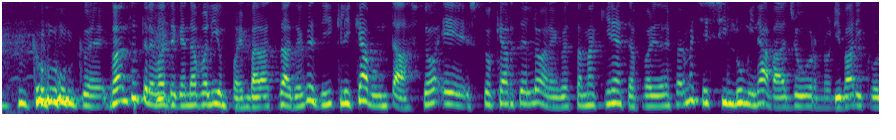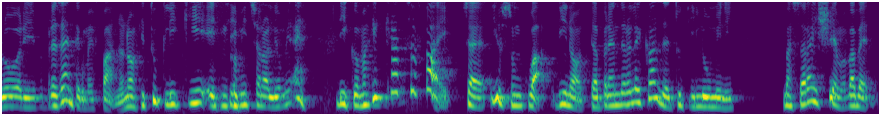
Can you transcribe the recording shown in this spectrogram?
Comunque, quando tutte le volte che andavo lì un po' imbarazzato così, cliccavo un tasto e sto cartellone, questa macchinetta fuori dalle farmacie si illuminava a giorno di vari colori. Presente come fanno, no? Che tu clicchi e sì. cominciano a illuminare. Eh, dico, ma che cazzo fai? Cioè, io sono qua di notte a prendere le cose e tu ti illumini. Ma sarai scemo? Vabbè,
